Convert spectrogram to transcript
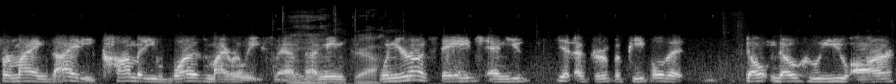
for my anxiety, comedy was my release, man. I mean, Yeah. when you're on stage and you get a group of people that don't know who you are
